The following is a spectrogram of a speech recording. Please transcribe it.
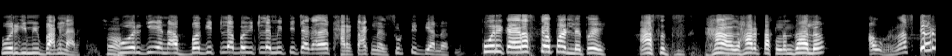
पोरगी मी बघणार. हा. पोरगी आहे ना बघितलं बघितलं मी तिच्या गळ्यात हार टाकणार सुट्टीत देणार नाही. पोरी काय रस्त्यावर पडले तोय. असंच हा हार टाकलं आणि झालं. अहो रस्त्यावर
